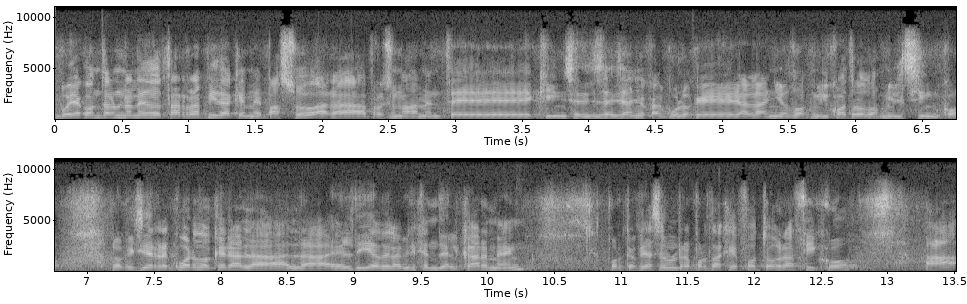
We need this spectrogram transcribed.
voy a contar una anécdota rápida que me pasó, hará aproximadamente 15, 16 años, calculo que era el año 2004-2005. Lo que sí recuerdo que era el día de la Virgen del Carmen, porque fui a hacer un reportaje fotográfico a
